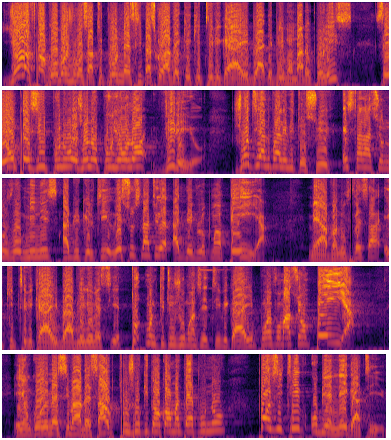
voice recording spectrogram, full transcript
Yo la fwa gwo bonjou monsa tout pou, mersi paskou avek ekip TV Karaib la depi moun bado polis. Se yon plezi pou nou rejonou pou yon lon videyo. Jodi an nou pal invito suiv, instalasyon nouvo Minis Agrikulti, Resous Naturel ak Devlopman Peyi ya. Men avan nou fwe sa, ekip TV Karaib la vle remersiye tout moun ki toujou manche TV Karaib pou informasyon Peyi ya. E yon gwo remersiman ve sa ou toujou ki ton komentè pou nou, pozitiv ou bien negatif.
